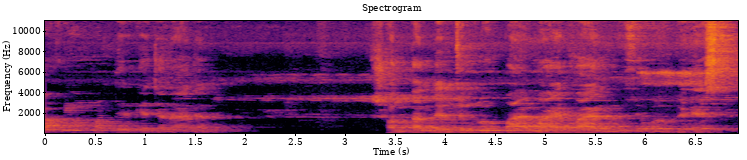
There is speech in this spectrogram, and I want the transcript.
আপনি উম্মতদেরকে জানা দেন। সন্তানদের জন্য পায়ের, মায়ের পায়ের নিচে হলো বেহেশত।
